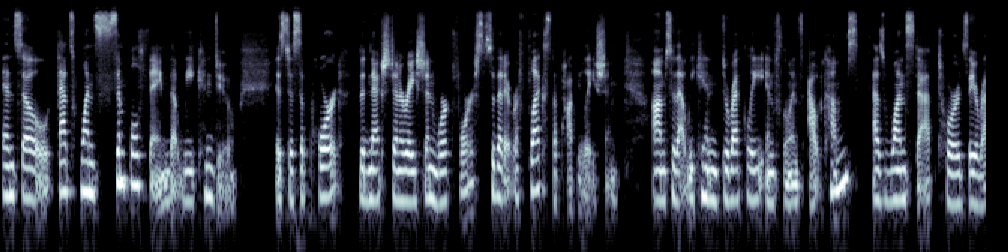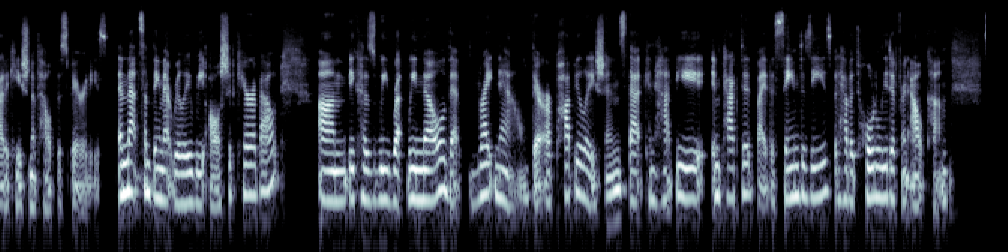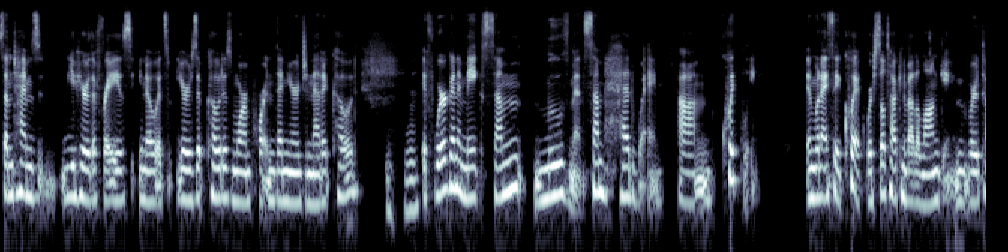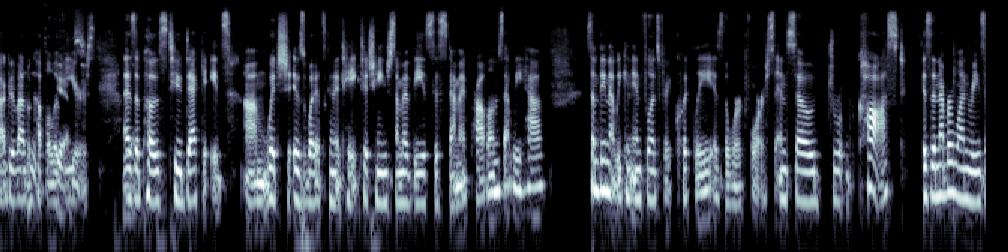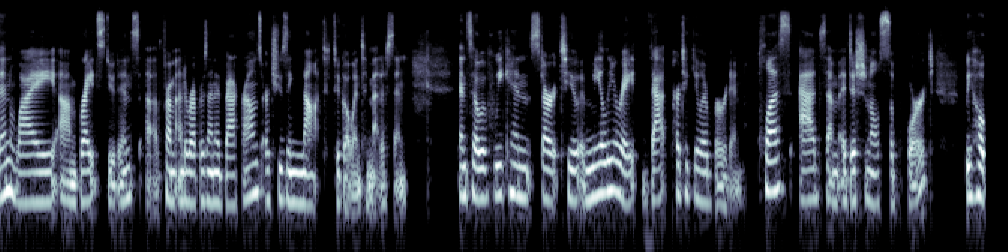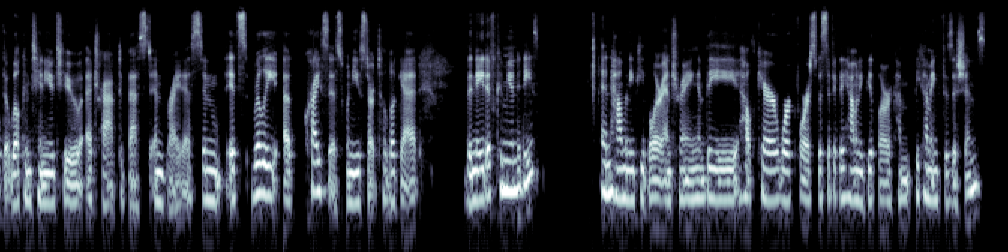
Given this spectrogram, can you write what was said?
And so that's one simple thing that we can do is to support the next generation workforce so that it reflects the population, um, so that we can directly influence outcomes as one step towards the eradication of health disparities. And that's something that really we all should care about um, because we re- we know that right now there are populations that can ha- be impacted by the same disease but have a totally different outcome. Sometimes you hear the phrase, you know, it's your zip code is more important than your genetic code. Mm-hmm. If we're going to make some movement, some headway um, quickly and when I say quick, we're still talking about a long game. We're talking about a mm-hmm. couple of yes. years as opposed to decades, um, which is what it's going to take to change some of these systemic problems that we have. Something that we can influence very quickly is the workforce. And so, dr- cost is the number one reason why um, bright students uh, from underrepresented backgrounds are choosing not to go into medicine. And so, if we can start to ameliorate that particular burden, plus add some additional support we hope that we'll continue to attract best and brightest. And it's really a crisis when you start to look at the Native communities and how many people are entering the healthcare workforce, specifically, how many people are com- becoming physicians.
